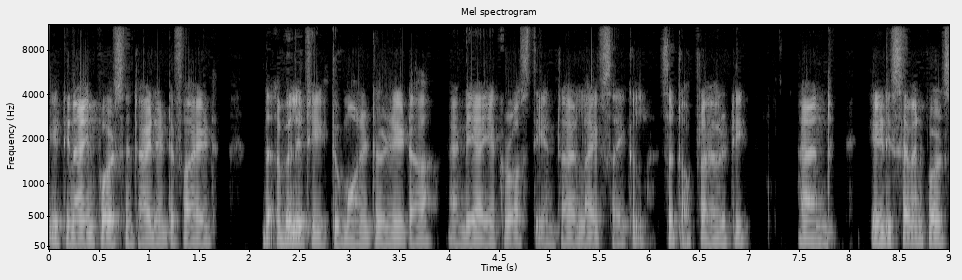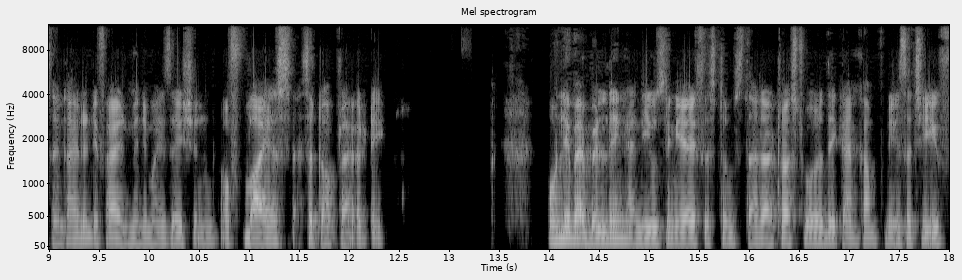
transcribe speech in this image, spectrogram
89% identified the ability to monitor data and AI across the entire life cycle as a top priority. And 87% identified minimization of bias as a top priority. Only by building and using AI systems that are trustworthy can companies achieve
